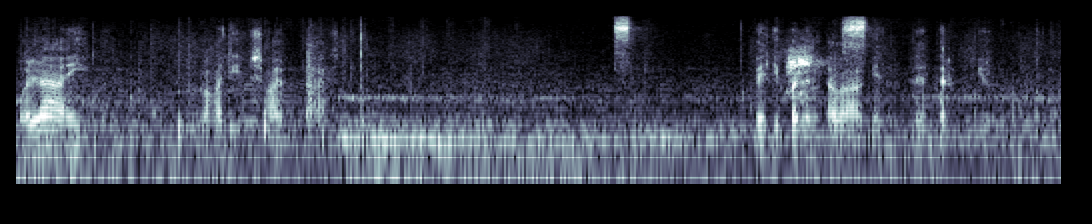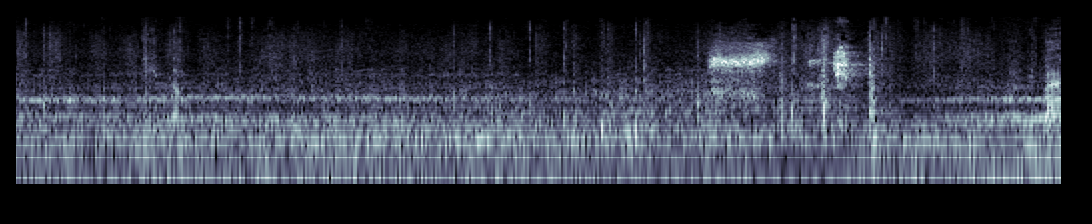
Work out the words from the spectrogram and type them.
Wala eh. Baka dito sa taas. Pwede palang tawagin. Letter Q. Dito. O, diba?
